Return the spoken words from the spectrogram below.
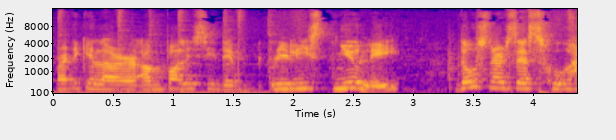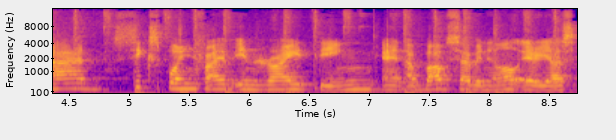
particular um, policy they've released newly, those nurses who had 6.5 in writing and above 7 in all areas,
